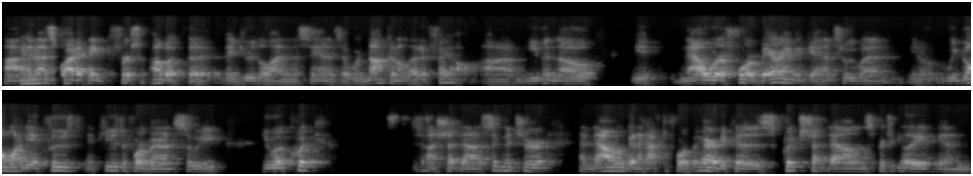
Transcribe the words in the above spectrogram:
Uh, and mm-hmm. that's why I think First Republic, the, they drew the line in the sand and said, we're not going to let it fail. Um, even though it, now we're forbearing again. So we went, you know, we don't want to be accused, accused of forbearance. So we do a quick uh, shutdown of signature and now we're going to have to forbear because quick shutdowns, particularly in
